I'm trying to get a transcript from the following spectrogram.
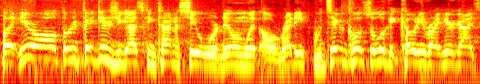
But here are all three figures. You guys can kind of see what we're dealing with already. We take a closer look at Cody right here, guys.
